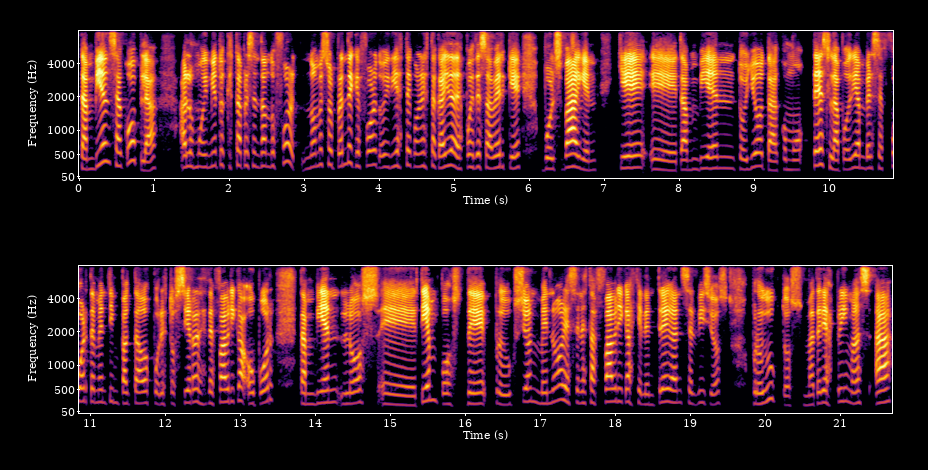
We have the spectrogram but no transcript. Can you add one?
también se acopla a los movimientos que está presentando Ford. No me sorprende que Ford hoy día esté con esta caída después de saber que Volkswagen, que eh, también Toyota, como Tesla, podrían verse fuertemente impactados por estos cierres de fábrica o por también los eh, tiempos de producción menores en estas fábricas que le entregan servicios, productos, materias primas a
